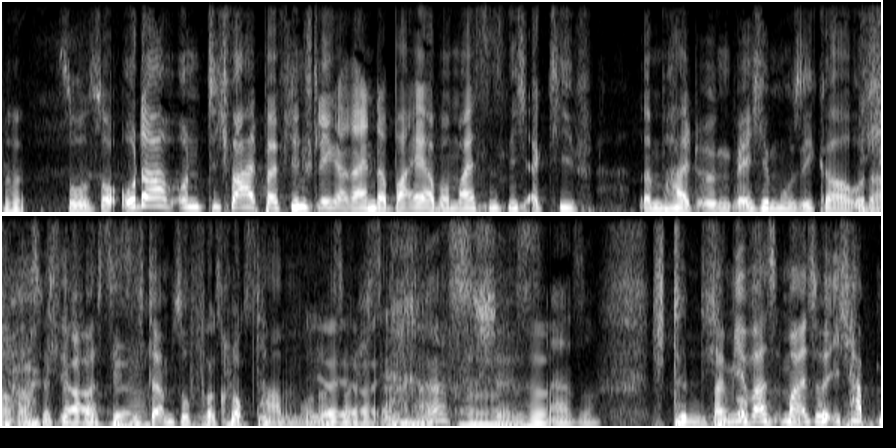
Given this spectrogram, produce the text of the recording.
Ja. So, so. Oder, und ich war halt bei vielen Schlägereien dabei, aber meistens nicht aktiv. Ähm, halt irgendwelche Musiker oder Ja, was weiß klar. ich, was die Ja. sich da im Was verkloppt haben oder Ja, solche ja, Sachen. Krass, Scheiße. Ja. Also, Stimmt. ich bei mir war es so- immer, also ich habe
